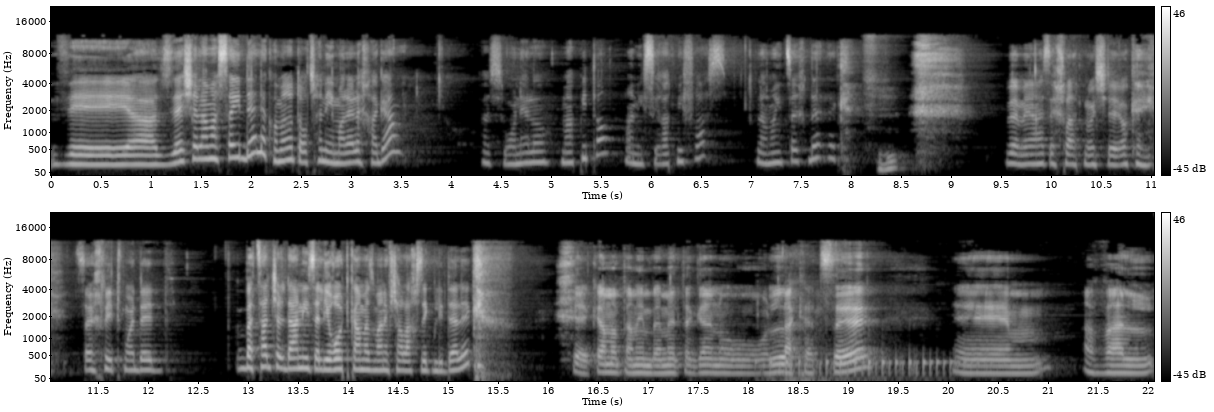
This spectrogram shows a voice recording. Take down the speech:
וזה של המשאית דלק אומר, אתה רוצה שאני אמלא לך גם? אז הוא עונה לו, מה פתאום? אני סירת מפרש, למה אני צריך דלק? ומאז החלטנו שאוקיי, צריך להתמודד. בצד של דני זה לראות כמה זמן אפשר להחזיק בלי דלק. כן, כמה פעמים באמת הגענו לקצה, אמ, אבל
